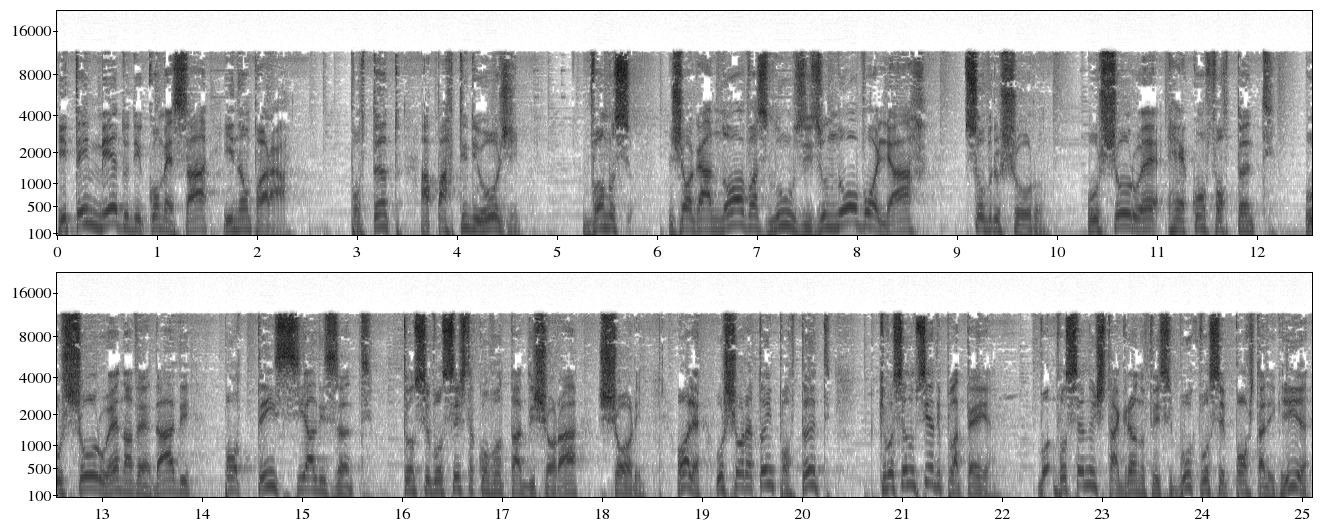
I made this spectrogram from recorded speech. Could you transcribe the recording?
e tem medo de começar e não parar. Portanto, a partir de hoje, vamos jogar novas luzes, um novo olhar sobre o choro. O choro é reconfortante. O choro é, na verdade, potencializante. Então, se você está com vontade de chorar, chore. Olha, o choro é tão importante que você não precisa de plateia. Você no Instagram, no Facebook, você posta alegria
